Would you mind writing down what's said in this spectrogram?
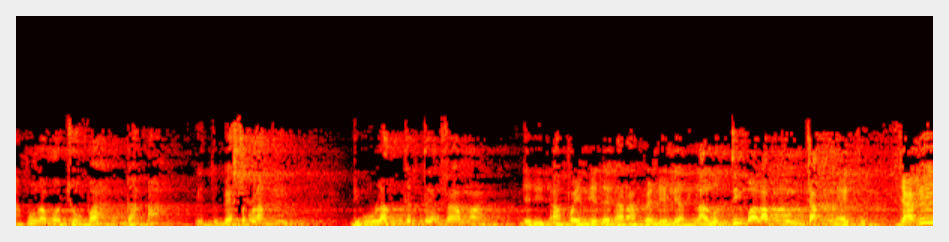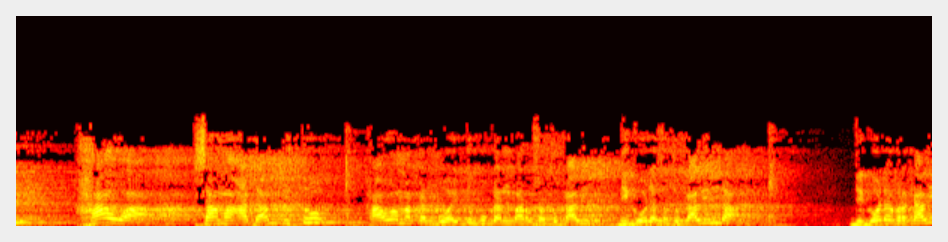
kamu nggak mau coba? Enggak ah. Itu besok lagi diulang cerita yang sama. Jadi apa yang dia dengar, apa yang dia lihat, lalu tibalah puncaknya itu. Jadi Hawa sama Adam itu Hawa makan buah itu bukan baru satu kali, digoda satu kali enggak. Digoda berkali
